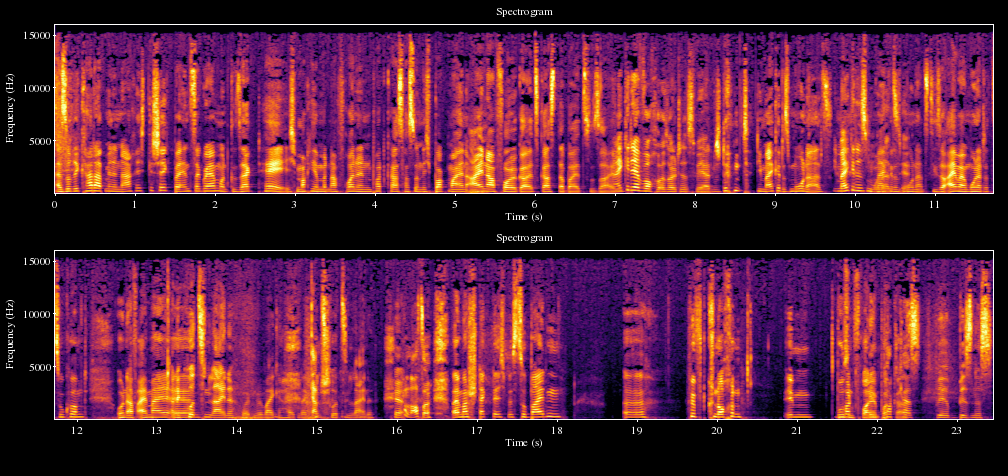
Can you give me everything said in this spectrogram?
Also Ricarda hat mir eine Nachricht geschickt bei Instagram und gesagt, hey, ich mache hier mit einer Freundin einen Podcast, hast du nicht Bock, mal in einer Folge als Gast dabei zu sein? Maike der Woche sollte es werden. Stimmt, die Maike des Monats. Die Maike des Die Monats. Maike des ja. Monats, die so einmal im Monat dazukommt und auf einmal... An der äh, kurzen Leine wollten wir Maike halten, einer ganz kurzen Leine. Ja. Klasse. Weil man steckte ich bis zu beiden äh, Hüftknochen im Busenfreundin-Podcast. Podcast-Business.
